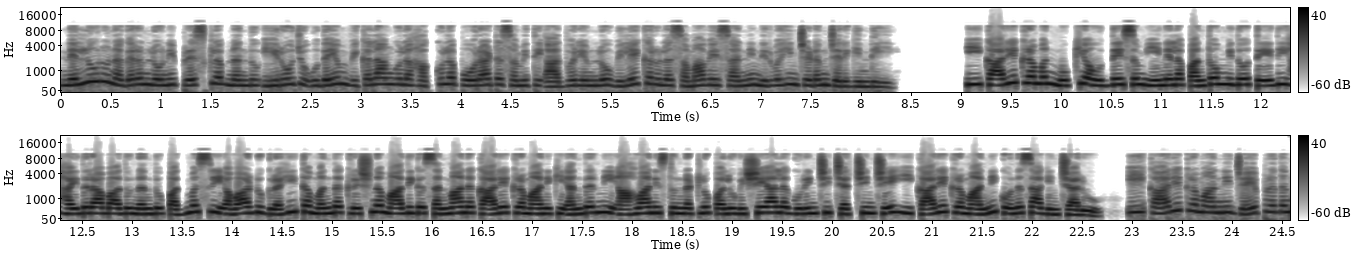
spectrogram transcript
నెల్లూరు నగరంలోని ప్రెస్ క్లబ్ నందు ఈరోజు ఉదయం వికలాంగుల హక్కుల పోరాట సమితి ఆధ్వర్యంలో విలేకరుల సమావేశాన్ని నిర్వహించడం జరిగింది. ఈ కార్యక్రమం ముఖ్య ఉద్దేశం ఈ నెల పంతొమ్మిదో తేదీ హైదరాబాదు నందు పద్మశ్రీ అవార్డు గ్రహీత మంద కృష్ణ మాదిగ సన్మాన కార్యక్రమానికి అందర్నీ ఆహ్వానిస్తున్నట్లు పలు విషయాల గురించి చర్చించే ఈ కార్యక్రమాన్ని కొనసాగించారు. ఈ కార్యక్రమాన్ని జయప్రదం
